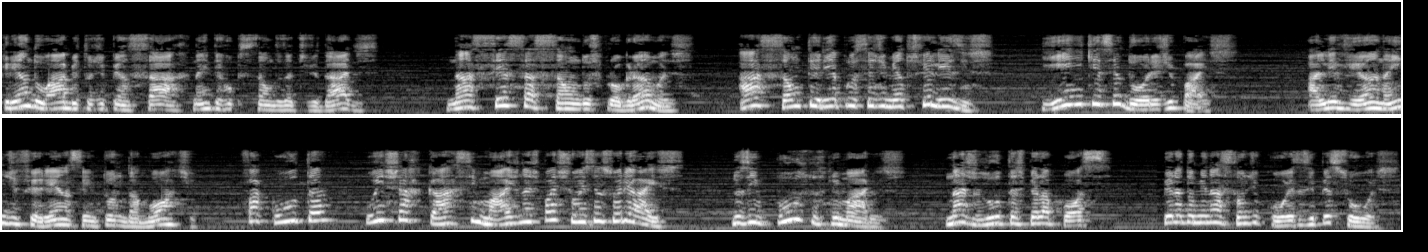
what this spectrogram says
Criando o hábito de pensar na interrupção das atividades, na cessação dos programas, a ação teria procedimentos felizes e enriquecedores de paz. A leviana indiferença em torno da morte faculta o encharcar-se mais nas paixões sensoriais, nos impulsos primários, nas lutas pela posse, pela dominação de coisas e pessoas.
